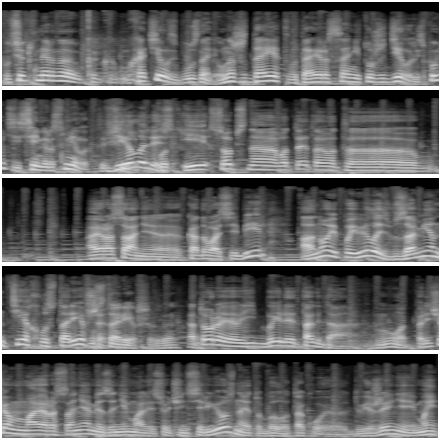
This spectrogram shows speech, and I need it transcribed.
вот все-таки, наверное, как хотелось бы узнать, у нас же до этого-то аэросани тоже делались. Помните, «Семеро смелых»? Делались, Вот, и, собственно, вот это вот э, аэросани К2 Сибирь, оно и появилось взамен тех устаревших, устаревших, да? которые были тогда. Вот. Причем аэросанями занимались очень серьезно, это было такое движение, и мы,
